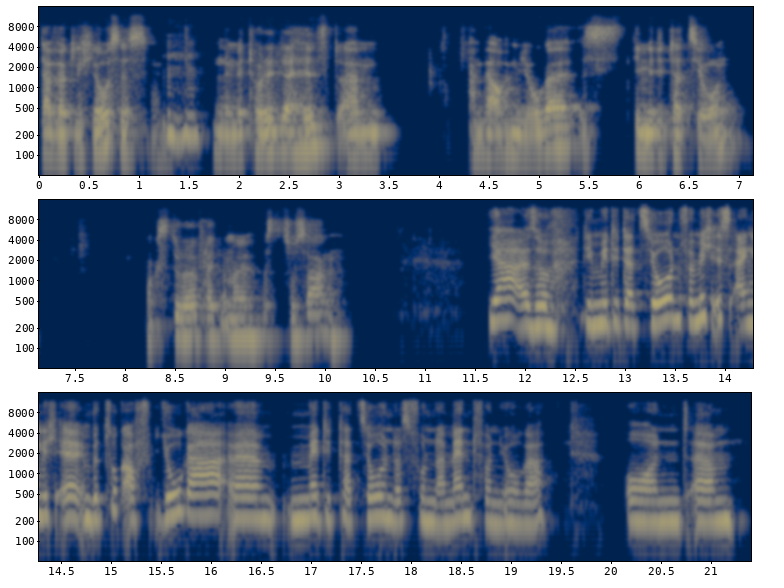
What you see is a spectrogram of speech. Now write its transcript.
da wirklich los ist. Mhm. Eine Methode, die da hilft, ähm, haben wir auch im Yoga, ist die Meditation. Magst du da vielleicht nochmal was zu sagen? Ja, also die Meditation für mich ist eigentlich äh, in Bezug auf Yoga äh, Meditation das Fundament von Yoga. Und ähm,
